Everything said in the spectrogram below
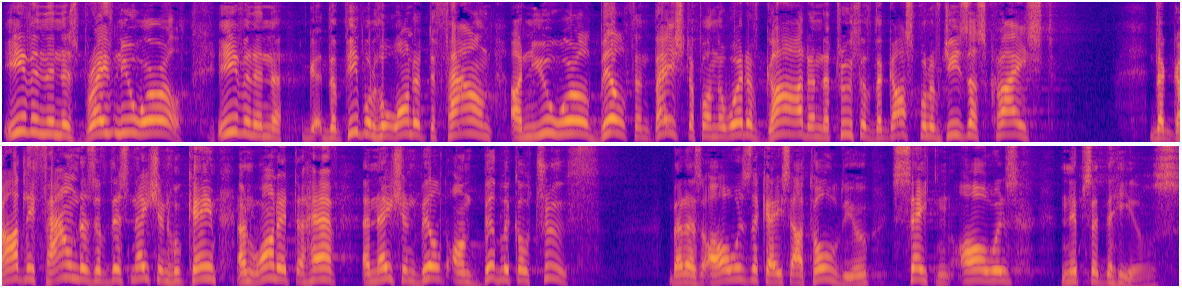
even in this brave new world, even in the, the people who wanted to found a new world built and based upon the Word of God and the truth of the gospel of Jesus Christ, the godly founders of this nation who came and wanted to have a nation built on biblical truth. But as always the case, I told you, Satan always nips at the heels.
